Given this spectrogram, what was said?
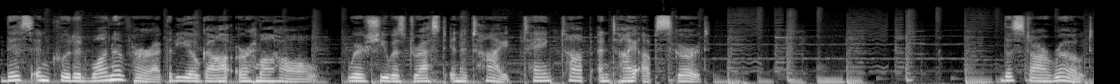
This included one of her at the Deogarh Mahal, where she was dressed in a tight tank top and tie-up skirt. The star wrote,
